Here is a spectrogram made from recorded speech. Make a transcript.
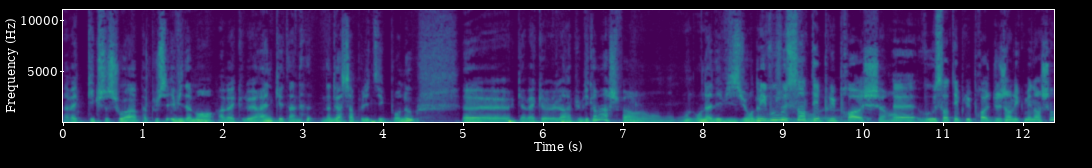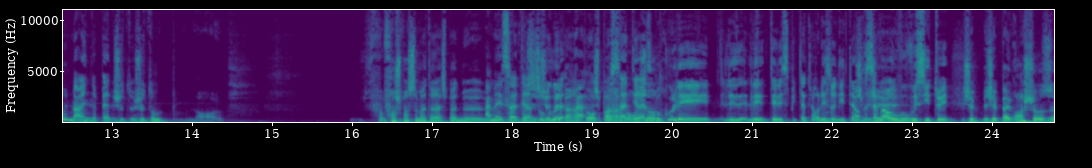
avec qui que ce soit, pas plus évidemment avec le RN, qui est un, adversaire politique pour nous. qu'avec la République en marche. Enfin, on, a des visions. Mais vous vous sentez plus proche. vous vous sentez plus proche de Jean-Luc Mélenchon ou de Marine Le Pen? Je, je tombe Franchement, ça m'intéresse pas de me. Ah, mais ça intéresse beaucoup. Par rapport, je pense que ça intéresse beaucoup les, les, les, téléspectateurs ou les auditeurs de savoir où vous vous situez. J'ai pas grand chose,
